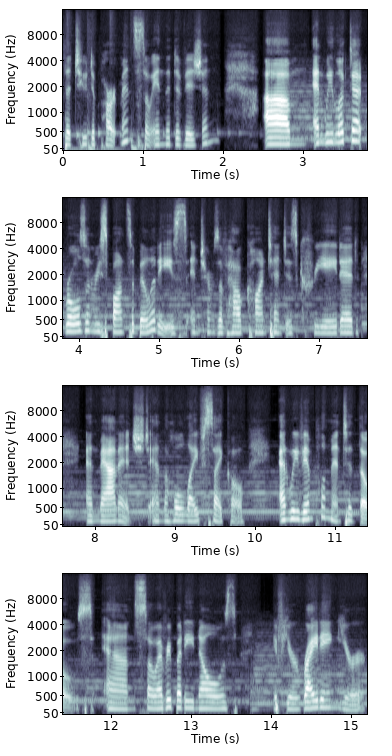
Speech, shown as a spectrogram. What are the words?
the two departments, so in the division. Um, and we looked at roles and responsibilities in terms of how content is created and managed and the whole life cycle. And we've implemented those. And so everybody knows if you're writing, you're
